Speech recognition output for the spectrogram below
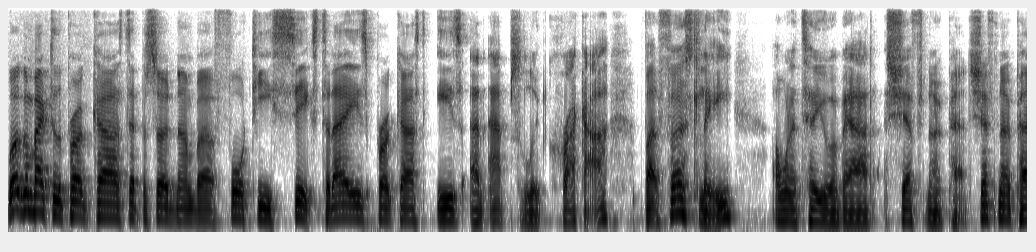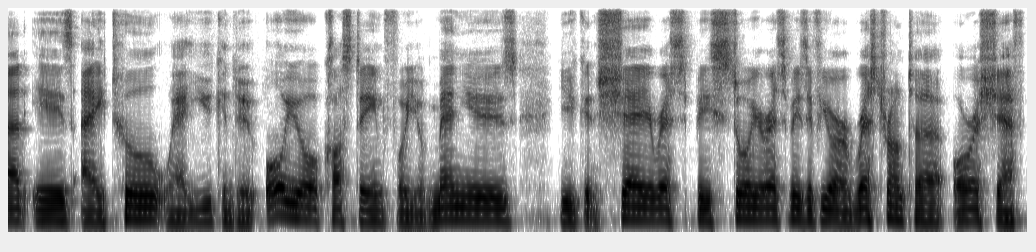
Welcome back to the podcast, episode number 46. Today's podcast is an absolute cracker. But firstly, I want to tell you about Chef Notepad. Chef Notepad is a tool where you can do all your costing for your menus. You can share your recipes, store your recipes. If you're a restaurateur or a chef,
